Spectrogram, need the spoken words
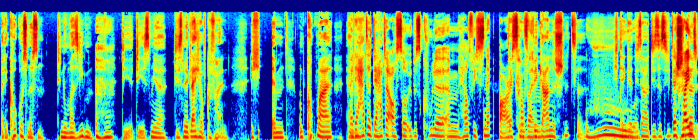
bei den Kokosnüssen, die Nummer sieben, die, die ist mir, die ist mir gleich aufgefallen. Ich, ähm, und guck mal, ähm, Weil der hatte, der hatte auch so übelst coole ähm, healthy Snack Bars. der kauft veganes Schnitzel. Ich denke, dieser, diese sieben der scheint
